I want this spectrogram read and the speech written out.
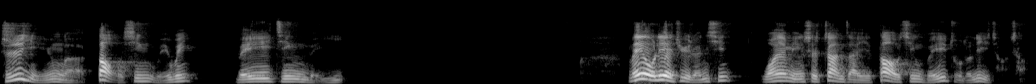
只引用了“道心为微，为精为一”，没有列举人心。王阳明是站在以道心为主的立场上，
